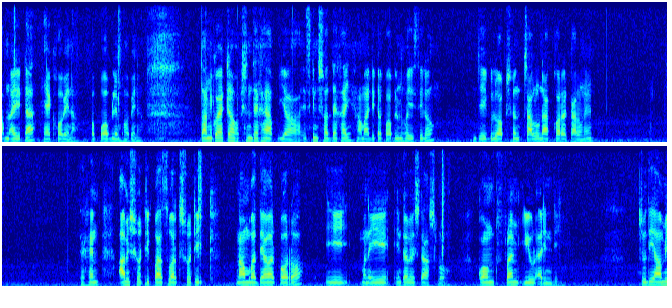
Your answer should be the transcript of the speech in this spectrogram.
আপনার আইডিটা হ্যাক হবে না বা প্রবলেম হবে না। তো আমি কয়েকটা অপশন দেখাই ইয়া স্ক্রিনশট দেখাই। আমার আইডিটা প্রবলেম হয়েছিল যেগুলো অপশন চালু না করার কারণে। দেখেন, আমি সঠিক পাসওয়ার্ড সঠিক নাম্বার দেওয়ার পরও এই মানে এই ইন্টারভেসটা আসলো। কনফার্ম ইউর আইডেন্টি যদি আমি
